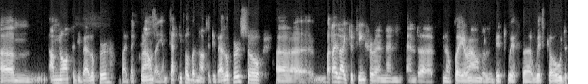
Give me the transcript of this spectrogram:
Um, I'm not a developer by background. I am technical, but not a developer. So, uh, but I like to tinker and and and uh, you know play around a little bit with uh, with code.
